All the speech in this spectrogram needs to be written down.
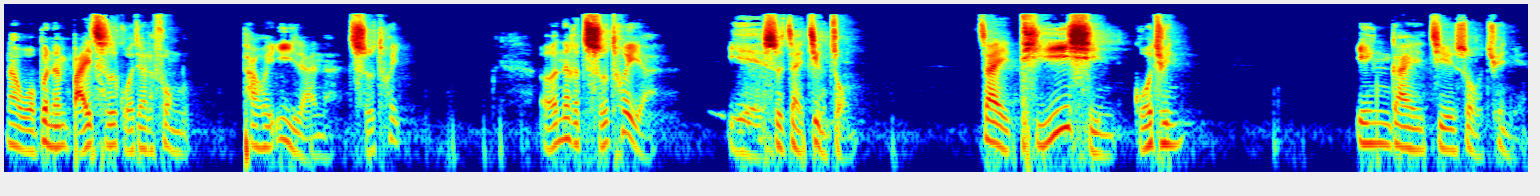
那我不能白吃国家的俸禄，他会毅然呢辞退，而那个辞退呀，也是在敬忠，在提醒国君应该接受劝言，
